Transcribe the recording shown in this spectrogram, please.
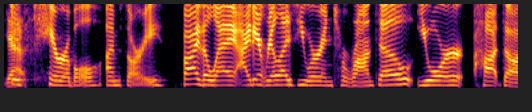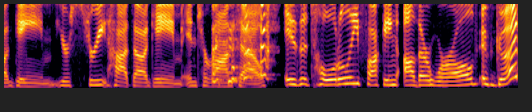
Yes. it's terrible. I'm sorry. By the way, I didn't realize you were in Toronto. Your hot dog game, your street hot dog game in Toronto is a totally fucking other world. It's good?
